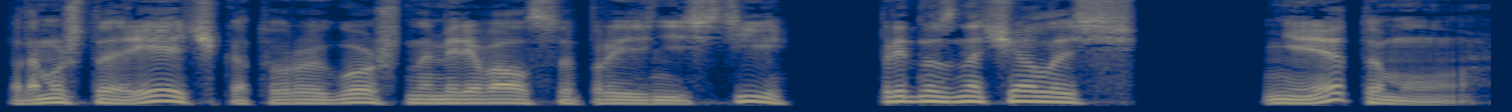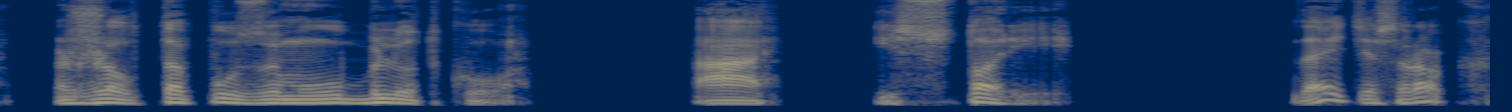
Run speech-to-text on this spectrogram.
потому что речь, которую Гош намеревался произнести, предназначалась не этому желтопузому ублюдку, а истории. Дайте срок.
